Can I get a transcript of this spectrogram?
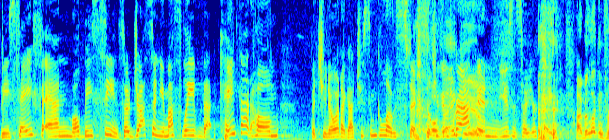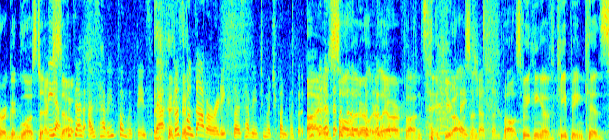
be safe and, well, be seen. So, Justin, you must leave that cape at home. But you know what? I got you some glow sticks that well, you can crack you. and use instead of your cape. I've been looking for a good glow stick. Yes, so. exactly. I was having fun with these. That, this one's out already because I was having too much fun with it. I saw that earlier. They are fun. Thank you, Alyson. Thanks, Justin. Well, speaking of keeping kids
